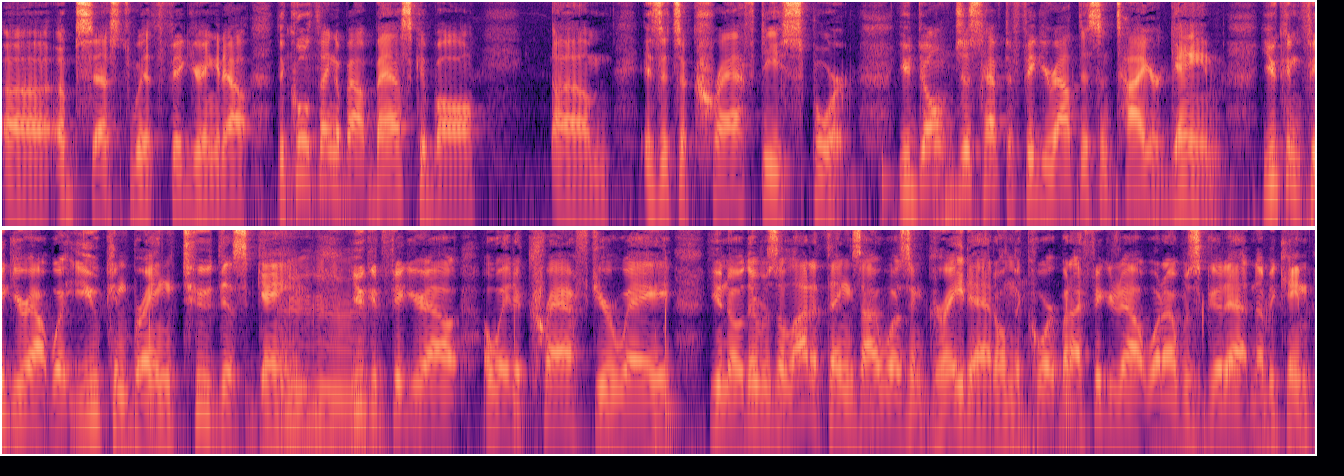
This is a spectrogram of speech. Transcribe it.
uh, obsessed with figuring it out. The cool thing about basketball um, is it's a crafty sport. You don't just have to figure out this entire game. You can figure out what you can bring to this game. You can figure out a way to craft your way. You know, there was a lot of things I wasn't great at on the court, but I figured out what I was good at, and I became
